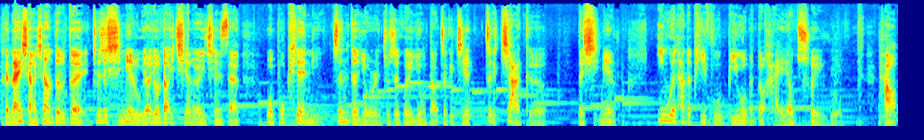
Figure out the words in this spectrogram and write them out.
很难想象，对不对？就是洗面乳要用到一千二、一千三，我不骗你，真的有人就是会用到这个阶这个价格的洗面乳，因为他的皮肤比我们都还要脆弱。好，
